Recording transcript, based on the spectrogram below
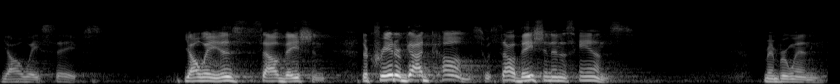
Yahweh saves. Yahweh is salvation. The Creator God comes with salvation in his hands. Remember when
